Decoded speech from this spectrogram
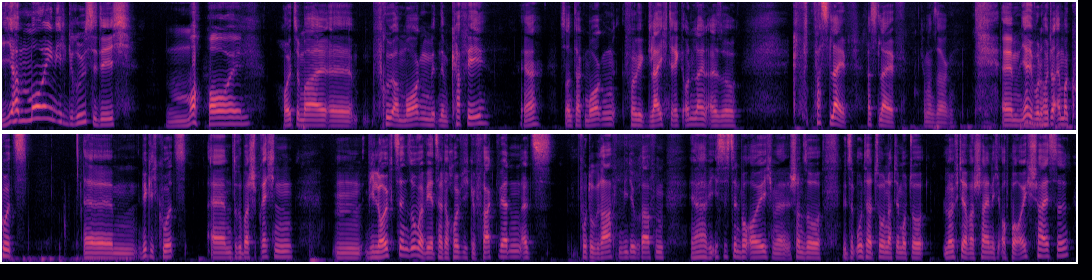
Ja, moin, ich grüße dich. Moin. Heute mal äh, früh am Morgen mit einem Kaffee. Ja, Sonntagmorgen, Folge gleich direkt online, also fast live, fast live, kann man sagen. Ähm, ja, wir wollen heute einmal kurz, ähm, wirklich kurz, ähm, drüber sprechen, mh, wie läuft es denn so, weil wir jetzt halt auch häufig gefragt werden als Fotografen, Videografen, ja, wie ist es denn bei euch? Schon so mit so einem Unterton nach dem Motto, läuft ja wahrscheinlich auch bei euch scheiße.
